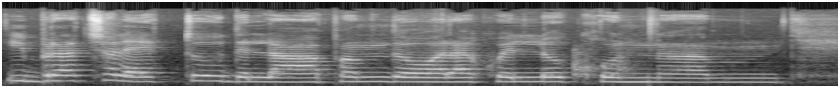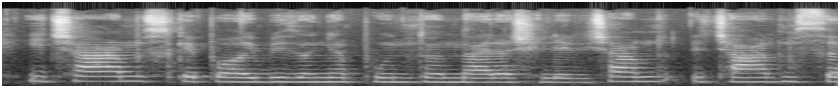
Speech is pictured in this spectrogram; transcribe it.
il braccialetto della Pandora, quello con um, i charms che poi bisogna appunto andare a scegliere i charms, i charms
